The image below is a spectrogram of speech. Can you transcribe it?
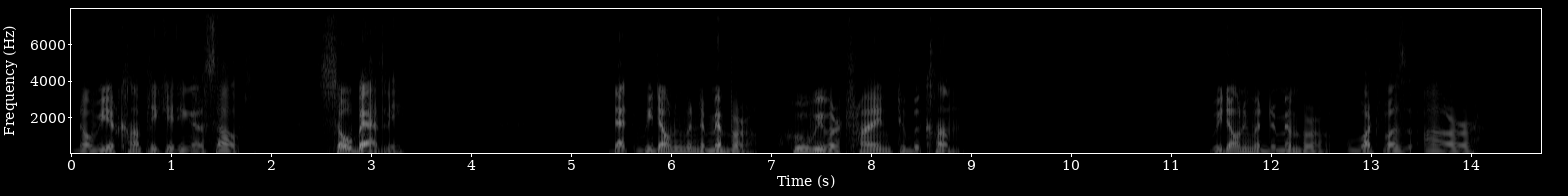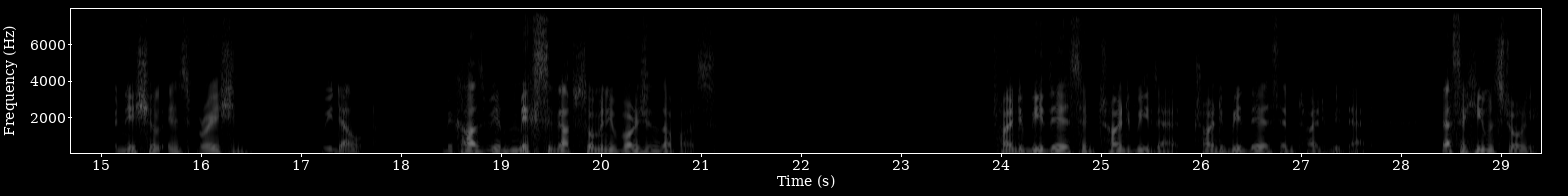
now we are complicating ourselves so badly that we don't even remember who we were trying to become. We don't even remember what was our initial inspiration. We don't. Because we're mixing up so many versions of us. Trying to be this and trying to be that. Trying to be this and trying to be that. That's a human story.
